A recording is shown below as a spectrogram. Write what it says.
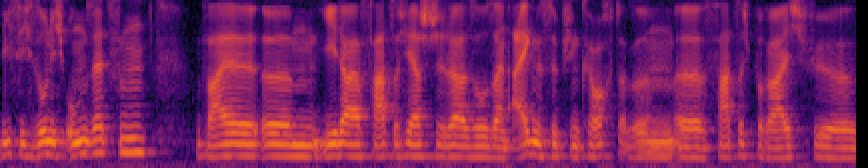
ließ sich so nicht umsetzen weil ähm, jeder Fahrzeughersteller so sein eigenes Süppchen kocht. Also im äh, Fahrzeugbereich für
